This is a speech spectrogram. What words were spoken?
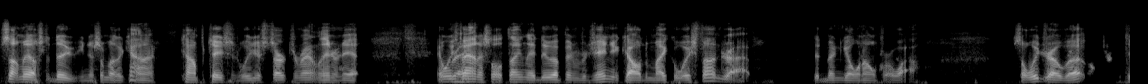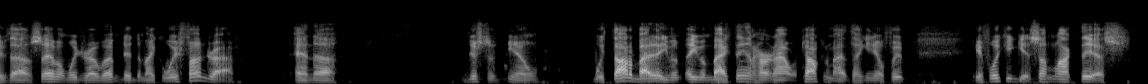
something else to do, you know, some other kind of competitions. We just searched around on the internet and we right. found this little thing they do up in Virginia called the Make a Wish Fund Drive that'd been going on for a while. So we drove up 2007. We drove up and did the Make a Wish Fund Drive, and uh, just to, you know, we thought about it even even back then. Her and I were talking about it, thinking, you know, if we if we could get something like this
